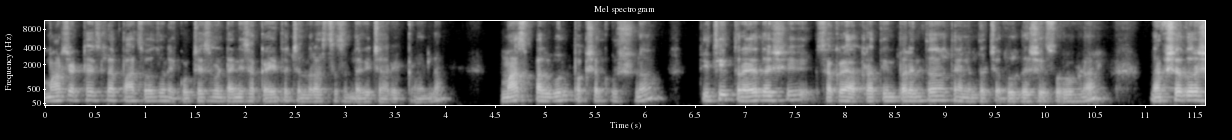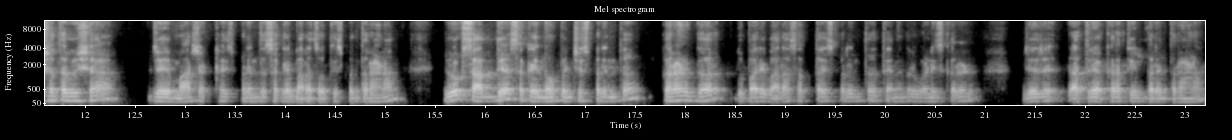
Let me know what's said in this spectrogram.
मार्च अठ्ठावीसला पाच वाजून एकोणचाळीस मिनिटांनी सकाळी तर चंद्रास्त संध्याकाळी चार एक्कावन्नला मास फाल्गुन पक्ष कृष्ण तिथी त्रयोदशी सकाळी अकरा तीन पर्यंत त्यानंतर चतुर्दशी सुरू होणार. नक्षत्र शतभिषा जे मार्च अठ्ठावीस पर्यंत सकाळी बारा चौतीस पर्यंत राहणार. योग साध्य सकाळी नऊ पंचवीसपर्यंत करण गर दुपारी बारा सत्तावीस पर्यंत त्यानंतर वणीज करण जे जे रात्री अकरा तीन पर्यंत राहणार.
